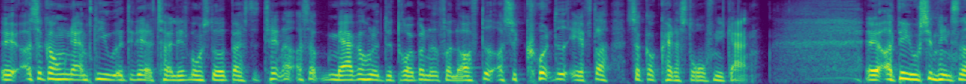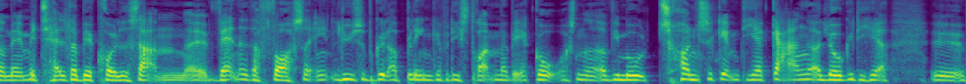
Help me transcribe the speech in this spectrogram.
Øh, og så går hun nærmest lige ud af det der toilet, hvor hun stod og børstede tænder, og så mærker hun, at det drypper ned fra loftet, og sekundet efter, så går katastrofen i gang. Øh, og det er jo simpelthen sådan noget med metal, der bliver krøllet sammen, øh, vandet, der fosser ind, lyset begynder at blinke, fordi strømmen er ved at gå og sådan noget, og vi må tonse gennem de her gange og lukke de her øh,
